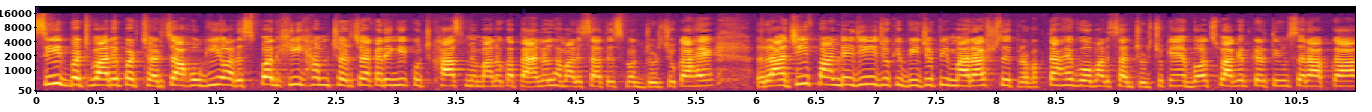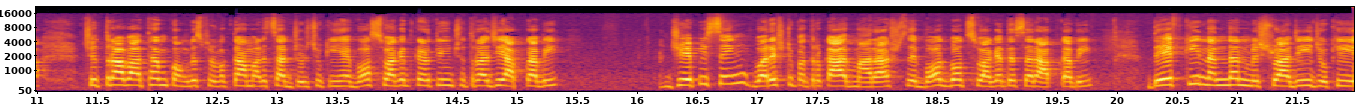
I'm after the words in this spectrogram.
सीट बंटवारे पर चर्चा होगी और इस पर ही हम चर्चा करेंगे। कुछ खास मेहमानों का पैनल हमारे साथ इस वक्त जुड़ चुका है। राजीव पांडे जी, जो कि बीजेपी महाराष्ट्र से प्रवक्ता है, वो हमारे साथ जुड़ चुके हैं। बहुत स्वागत करती हूँ सर आपका। चित्रा बाथम, कांग्रेस प्रवक्ता, हमारे साथ जुड़ चुकी है। बहुत स्वागत करती हूँ। चित्रा जी, आपका भी। जेपी सिंह, वरिष्ठ पत्रकार महाराष्ट्र से बहुत बहुत स्वागत है सर आपका भी। देवकी नंदन मिश्रा जी, जो कि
